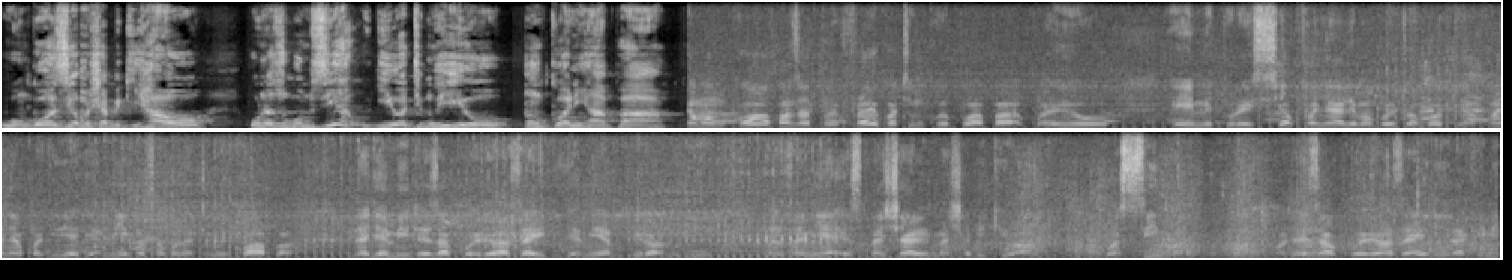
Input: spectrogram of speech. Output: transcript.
Uongozi wa mashabiki hao unazungumzia ujio wa timu hiyo mkoani hapa. Kama mkoa kwanza, tumefurahi kwa timu kuwepo hapa, kwa hiyo imeturahisishia kufanya yale mambo yetu ambayo tunayafanya kwa ajili ya jamii, kwa sababu na timu iko hapa na jamii itaweza kuelewa zaidi, jamii ya mpira wa miguu Tanzania, especially mashabiki wa, wa Simba wataweza kuelewa zaidi, lakini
